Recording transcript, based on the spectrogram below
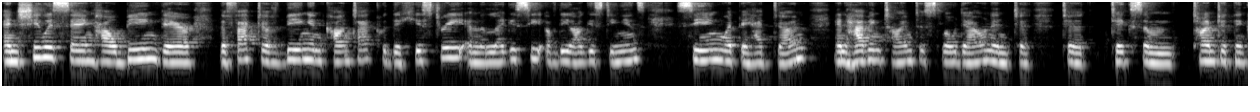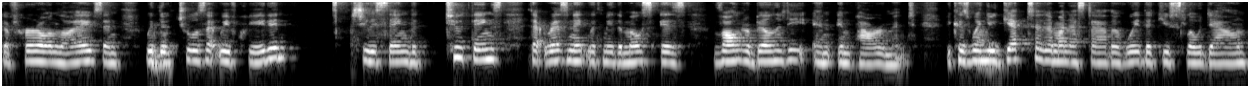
And she was saying how being there, the fact of being in contact with the history and the legacy of the Augustinians, seeing what they had done, and having time to slow down and to to take some time to think of her own lives and with mm-hmm. the tools that we've created. She was saying the two things that resonate with me the most is vulnerability and empowerment. Because when you get to the monastère, the way that you slow down,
